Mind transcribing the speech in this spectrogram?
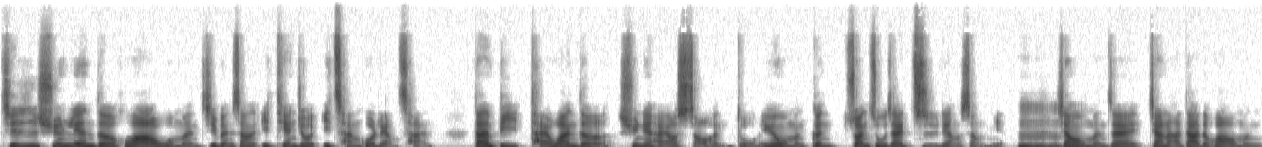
其实训练的话，我们基本上一天就一餐或两餐，但比台湾的训练还要少很多，因为我们更专注在质量上面。嗯嗯嗯。像我们在加拿大的话，我们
